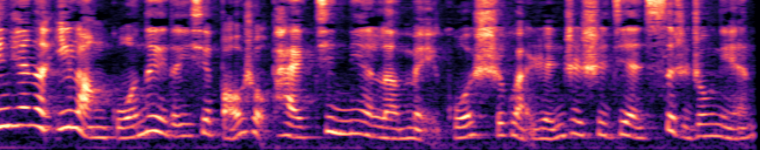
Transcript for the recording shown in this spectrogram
今天呢，伊朗国内的一些保守派纪念了美国使馆人质事件四十周年。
